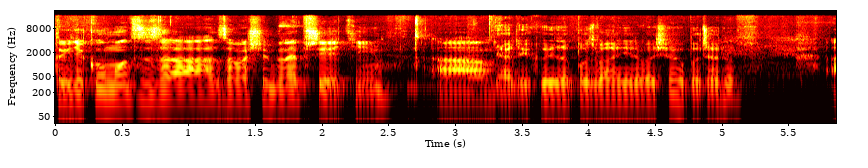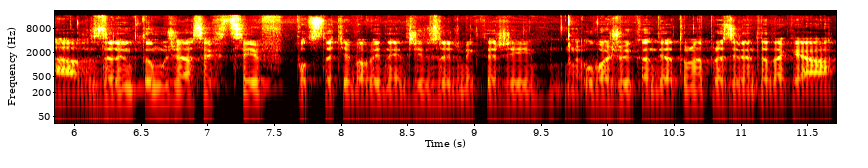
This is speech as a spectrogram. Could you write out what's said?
Tak děkuji moc za, za vaše milé přijetí. A, Já děkuji za pozvání do vašeho pořadu. A vzhledem k tomu, že já se chci v podstatě bavit nejdřív s lidmi, kteří uvažují kandidaturu na prezidenta, tak já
